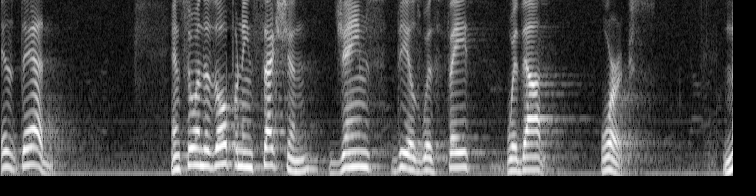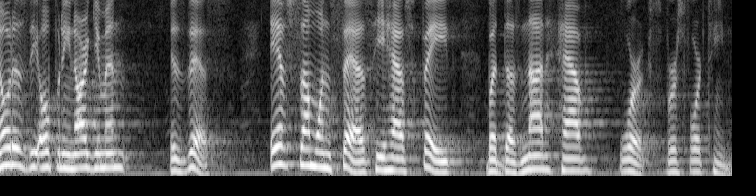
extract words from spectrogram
is dead. And so, in this opening section, James deals with faith without works. Notice the opening argument is this If someone says he has faith but does not have works, verse 14.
